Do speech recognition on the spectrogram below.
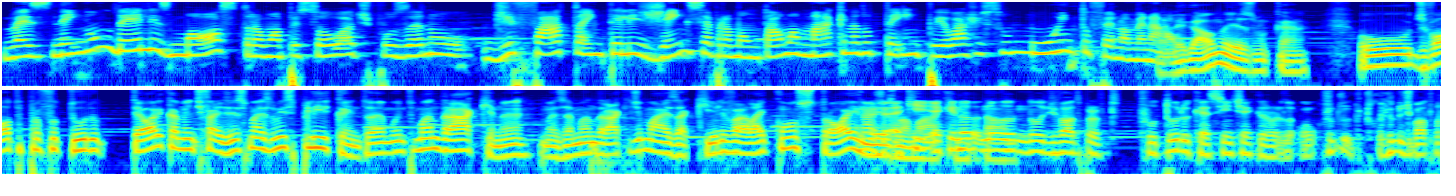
Mas nenhum deles mostra uma pessoa, tipo, usando de fato a inteligência pra montar uma máquina do tempo. E eu acho isso muito É fenomenal. legal mesmo, cara. O De Volta pro Futuro, teoricamente faz isso, mas não explica. Então é muito mandrake, né? Mas é mandrake demais. Aqui ele vai lá e constrói Não, mesmo é, que, a é que no, no, no De Volta para o Futuro, que a Cintia... De volta...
